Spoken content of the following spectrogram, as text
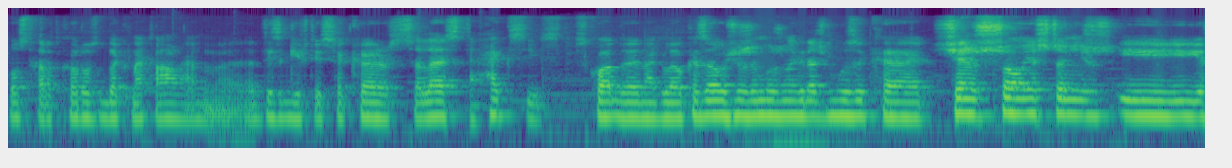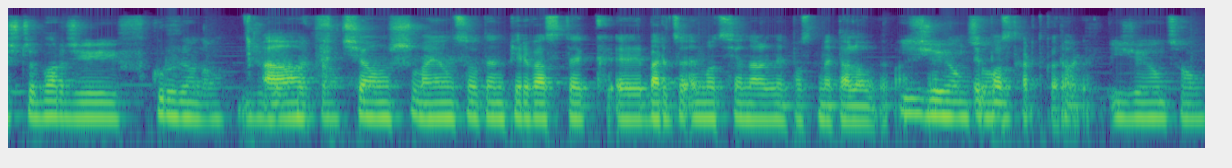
post-hardcore'u z black metalem. This Gift is a Curse, Celeste, Hexis. Składy nagle okazało się, że można grać muzykę cięższą jeszcze niż i jeszcze bardziej wkurwioną A wciąż mającą ten pierwiastek y, bardzo emocjonalny, postmetalowy właśnie. I ziejącą, Post-hardkorowy. tak, i ziejącą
